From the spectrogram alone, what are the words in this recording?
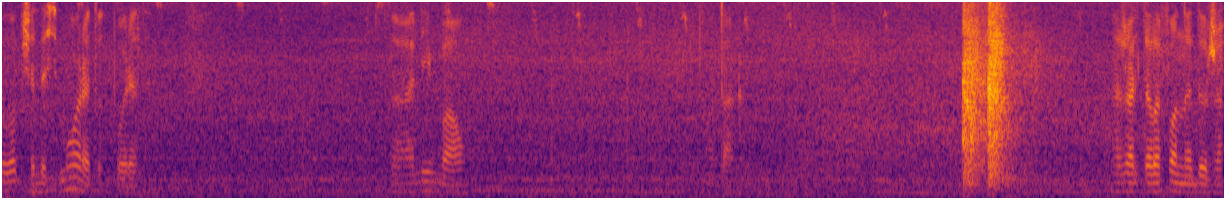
Було б ще десь море тут поряд. Взагалі вау. Отак. На жаль, телефон не дуже.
